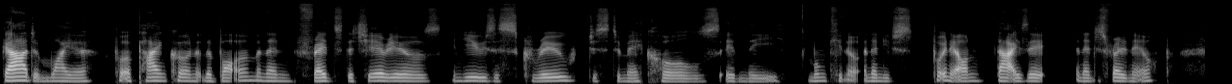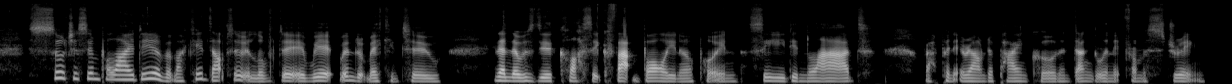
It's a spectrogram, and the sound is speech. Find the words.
garden wire put a pine cone at the bottom and then thread the Cheerios and use a screw just to make holes in the monkey nut and then you just putting it on, that is it, and then just threading it up such a simple idea, but my kids absolutely loved it. We, we ended up making two. And then there was the classic fat ball, you know, putting seed in lard wrapping it around a pine cone and dangling it from a string.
